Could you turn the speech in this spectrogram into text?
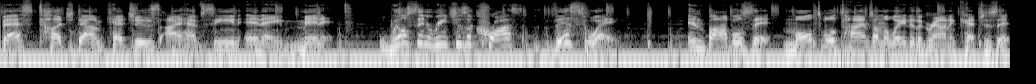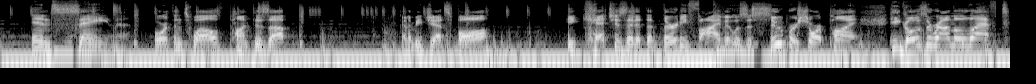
best touchdown catches I have seen in a minute. Wilson reaches across this way and bobbles it multiple times on the way to the ground and catches it. Insane. Fourth and 12, punt is up. Gonna be Jets ball. He catches it at the 35. It was a super short punt. He goes around the left.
